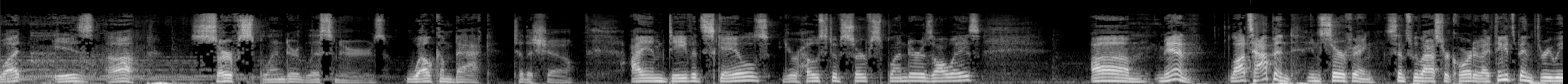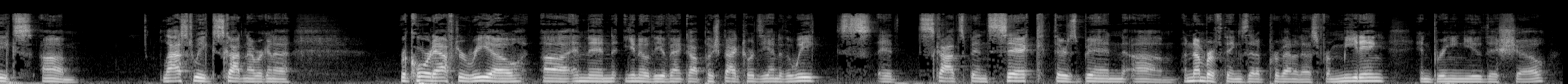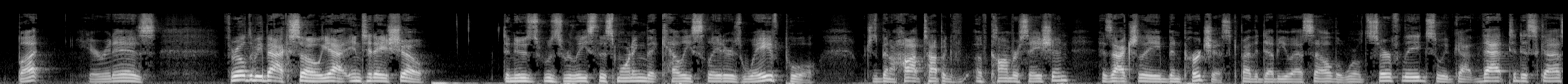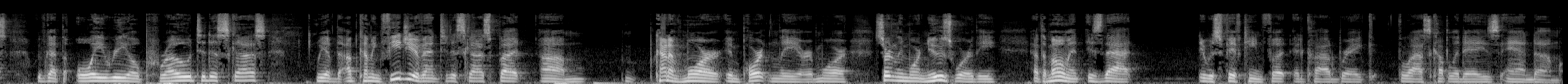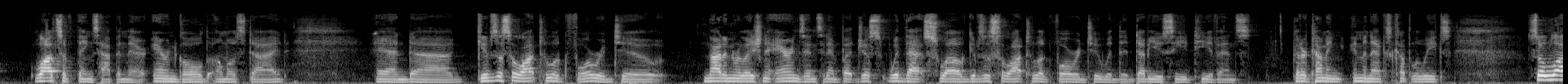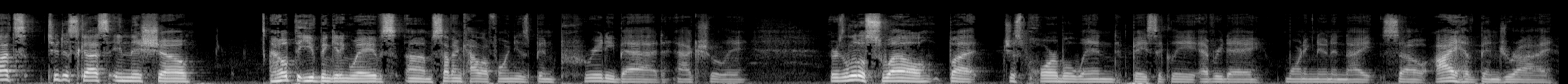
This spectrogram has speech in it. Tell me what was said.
What is up, Surf Splendor listeners? Welcome back to the show. I am David Scales, your host of Surf Splendor, as always. Um, man, lots happened in surfing since we last recorded. I think it's been three weeks. Um, last week, Scott and I were going to record after Rio, uh, and then you know the event got pushed back towards the end of the week. It, Scott's been sick. There's been um, a number of things that have prevented us from meeting and bringing you this show, but here it is. Thrilled to be back. So yeah, in today's show, the news was released this morning that Kelly Slater's wave pool, which has been a hot topic of conversation, has actually been purchased by the WSL, the World Surf League. So we've got that to discuss. We've got the Oi Rio Pro to discuss. We have the upcoming Fiji event to discuss, but um, kind of more importantly, or more certainly more newsworthy at the moment, is that it was 15 foot at Cloudbreak the last couple of days, and um, lots of things happened there. Aaron Gold almost died, and uh, gives us a lot to look forward to. Not in relation to Aaron's incident, but just with that swell, gives us a lot to look forward to with the WCT events that are coming in the next couple of weeks. So, lots to discuss in this show. I hope that you've been getting waves. Um, Southern California has been pretty bad, actually. There's a little swell, but just horrible wind basically every day, morning, noon, and night. So I have been dry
